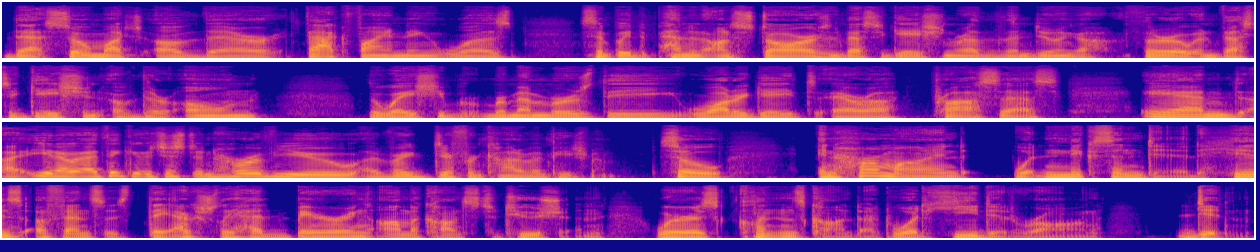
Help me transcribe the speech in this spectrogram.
that so much of their fact finding was simply dependent on Starr's investigation rather than doing a thorough investigation of their own, the way she remembers the Watergate era process. And, uh, you know, I think it was just, in her view, a very different kind of impeachment. So, in her mind, what Nixon did, his offenses, they actually had bearing on the Constitution, whereas Clinton's conduct, what he did wrong, didn't.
